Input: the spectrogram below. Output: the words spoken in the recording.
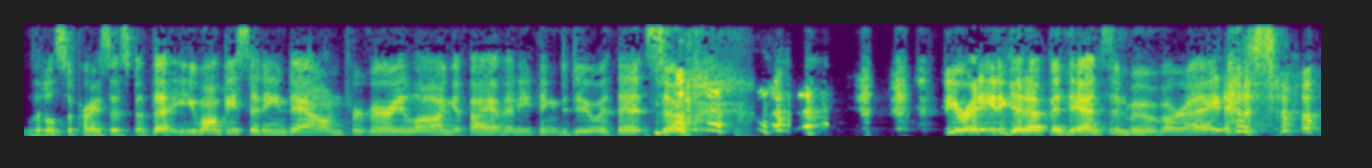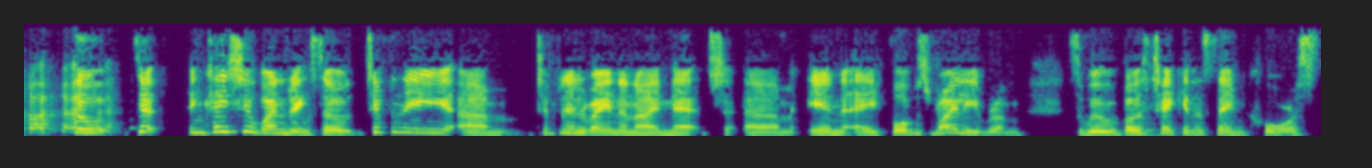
little surprises but that you won't be sitting down for very long if i have anything to do with it so be ready to get up and dance and move all right? So, so in case you're wondering, so Tiffany, um, Tiffany Lorraine and I met um, in a Forbes Riley room. So we were both mm-hmm. taking the same course.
